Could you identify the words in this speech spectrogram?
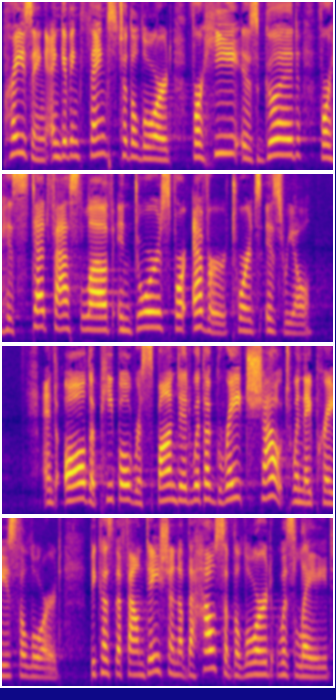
praising and giving thanks to the Lord, for he is good, for his steadfast love endures forever towards Israel. And all the people responded with a great shout when they praised the Lord, because the foundation of the house of the Lord was laid.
